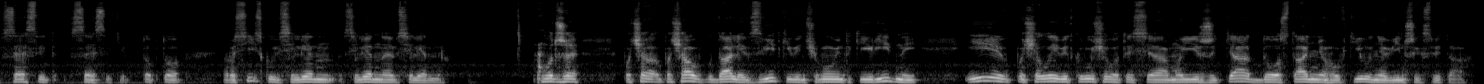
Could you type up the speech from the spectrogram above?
Всесвіт Всесвітів, тобто російською вселен, вселенная вселенних. Отже, почав, почав далі, звідки він, чому він такий рідний, і почали відкручуватися мої життя до останнього втілення в інших світах,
